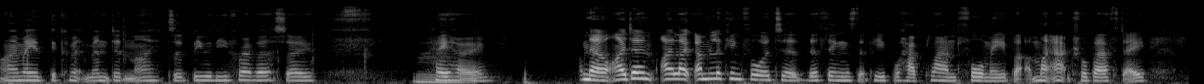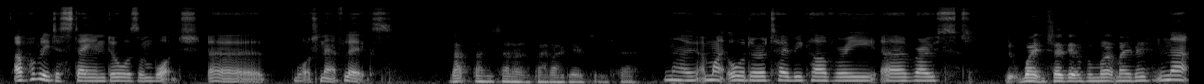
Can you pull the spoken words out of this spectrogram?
I made the commitment, didn't I, to be with you forever. So, Hmm. hey ho. No, I don't. I like. I'm looking forward to the things that people have planned for me, but my actual birthday, I'll probably just stay indoors and watch. Uh, watch Netflix. That doesn't sound like a bad idea, to be fair. No, I might order a Toby Carvery uh, roast. Wait until I get him from work, maybe? Nah,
